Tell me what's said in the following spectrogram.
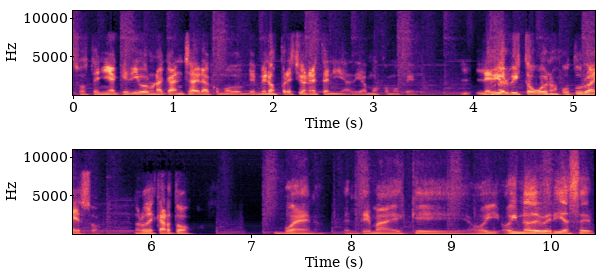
sostenía que Diego en una cancha era como donde menos presiones tenía, digamos, como que le dio el visto bueno a futuro a eso, no lo descartó. Bueno, el tema es que hoy, hoy no debería ser,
